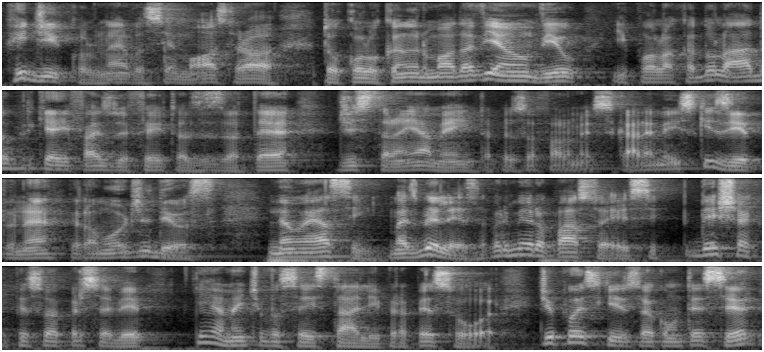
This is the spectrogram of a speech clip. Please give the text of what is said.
ridículo, né? Você mostra, ó, tô colocando no modo avião, viu? E coloca do lado, porque aí faz o efeito às vezes até de estranhamento. A pessoa fala, mas esse cara é meio esquisito, né? Pelo amor de Deus. Não é assim. Mas beleza, primeiro passo é esse. Deixa a pessoa perceber que realmente você está ali para a pessoa. Depois que isso acontecer,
